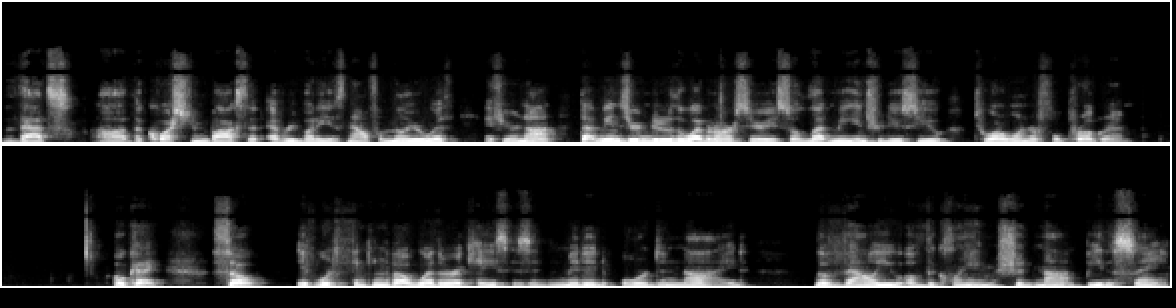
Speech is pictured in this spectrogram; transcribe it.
That's uh, the question box that everybody is now familiar with. If you're not, that means you're new to the webinar series. So let me introduce you to our wonderful program. Okay, so if we're thinking about whether a case is admitted or denied, the value of the claim should not be the same,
